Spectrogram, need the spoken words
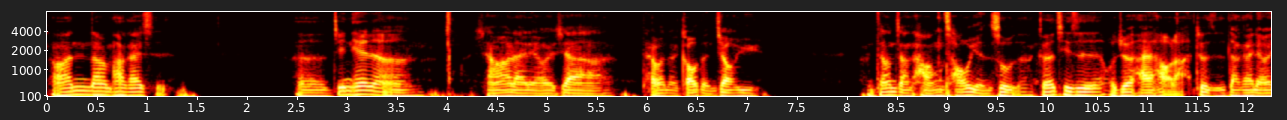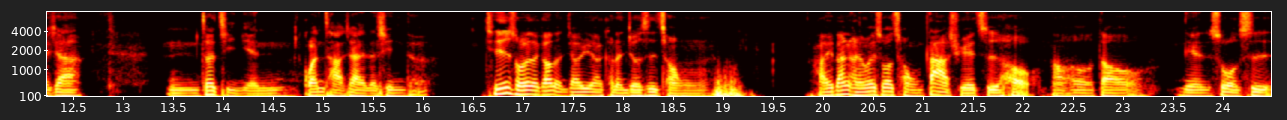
早安，大门趴开始。呃，今天呢，想要来聊一下台湾的高等教育。这样讲好像超严肃的，可是其实我觉得还好啦，就只是大概聊一下，嗯，这几年观察下来的心得。其实所谓的高等教育啊，可能就是从，好，一般可能会说从大学之后，然后到念硕士，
